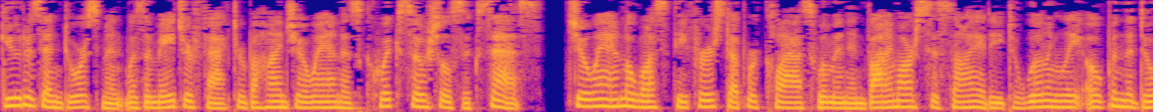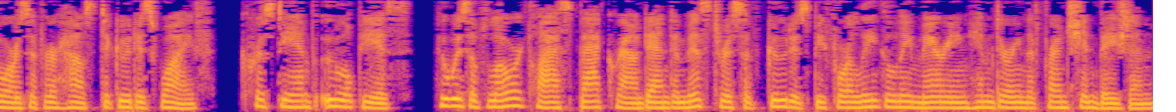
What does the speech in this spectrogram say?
Goethe's endorsement was a major factor behind Johanna's quick social success, Johanna was the first upper-class woman in Weimar society to willingly open the doors of her house to Goethe's wife, Christiane Vulpius, who was of lower-class background and a mistress of Goethe's before legally marrying him during the French invasion.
